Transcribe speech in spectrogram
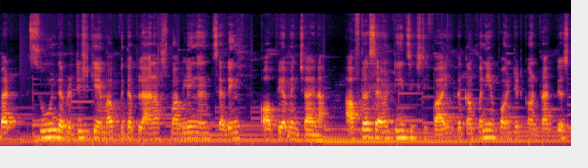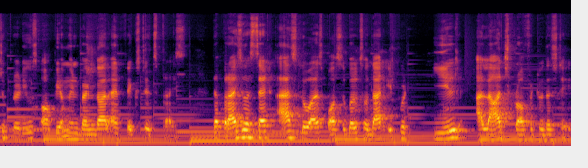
But soon the British came up with a plan of smuggling and selling opium in China. After 1765, the company appointed contractors to produce opium in Bengal and fixed its price. The price was set as low as possible so that it would yield a large profit to the state.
